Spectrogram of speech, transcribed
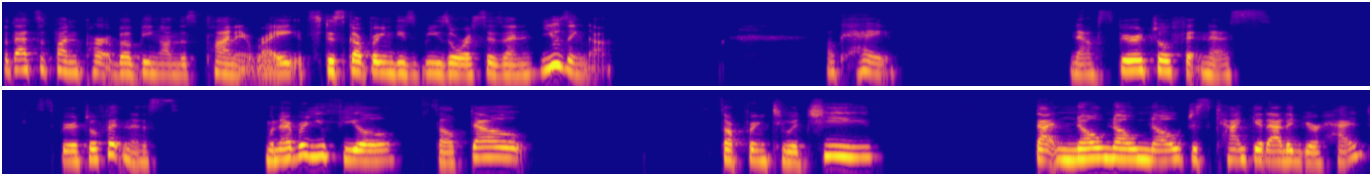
But that's the fun part about being on this planet right? It's discovering these resources and using them. Okay. Now spiritual fitness. Spiritual fitness. Whenever you feel self-doubt suffering to achieve that no no no just can't get out of your head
